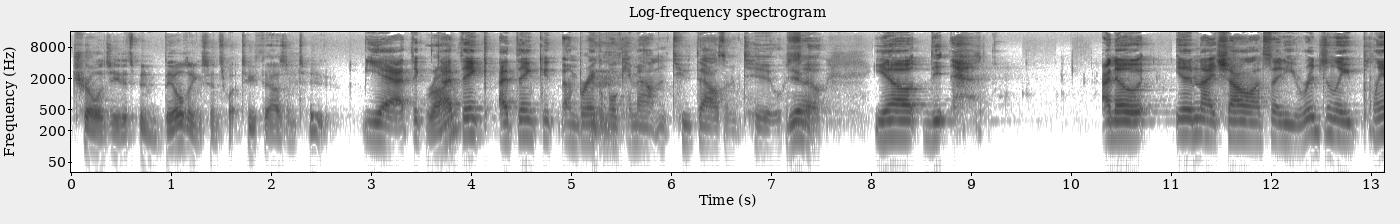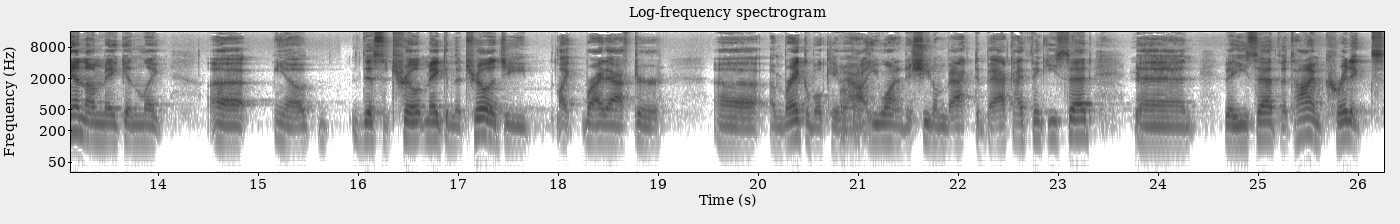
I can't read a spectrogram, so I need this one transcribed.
trilogy that's been building since what 2002. Yeah, I think right? I think I think Unbreakable came out in two thousand two. Yeah. So, you know the. I know M Night Shyamalan said he originally planned on making like, uh, you know, this a tril making the trilogy like right after, uh, Unbreakable came Uh-huh. out. He wanted to shoot them back to back. I think he said, and but he said at the time critics,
